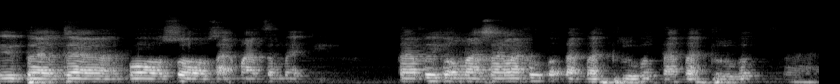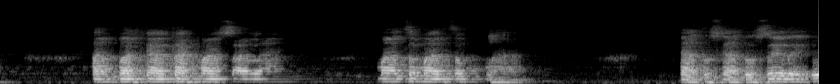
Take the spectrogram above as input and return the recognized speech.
ibadah poso sak maceme. Tapi kok masalahku kok tambah beruwet tambah beruwet? Tambah kata masalah macam-macam lah katus-katus itu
